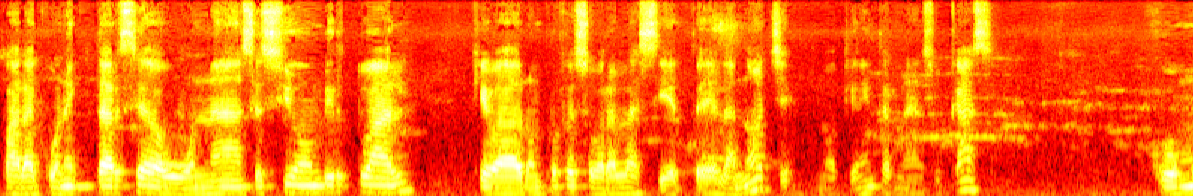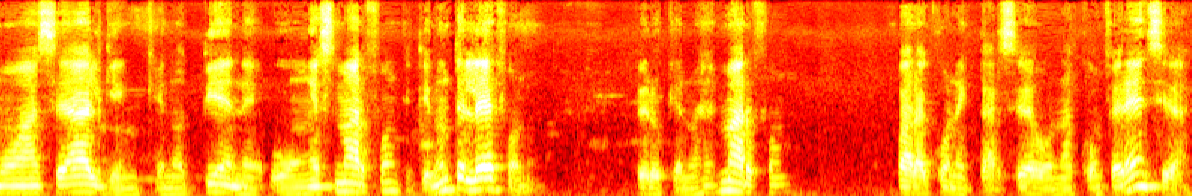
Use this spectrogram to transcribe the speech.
para conectarse a una sesión virtual que va a dar un profesor a las 7 de la noche? No tiene internet en su casa cómo hace alguien que no tiene un smartphone, que tiene un teléfono, pero que no es smartphone, para conectarse a una conferencia.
